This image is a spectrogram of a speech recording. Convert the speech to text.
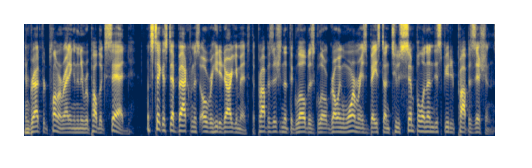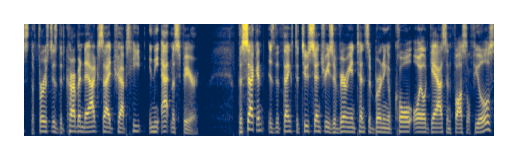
And Bradford Plumer, writing in the New Republic, said, Let's take a step back from this overheated argument. The proposition that the globe is growing warmer is based on two simple and undisputed propositions. The first is that carbon dioxide traps heat in the atmosphere. The second is that thanks to two centuries of very intensive burning of coal, oil, gas, and fossil fuels,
